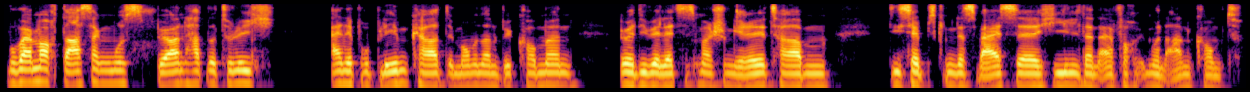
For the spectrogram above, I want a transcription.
wobei man auch da sagen muss, Burn hat natürlich eine Problemkarte momentan bekommen, über die wir letztes Mal schon geredet haben, die selbst gegen das weiße Heal dann einfach irgendwann ankommt.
